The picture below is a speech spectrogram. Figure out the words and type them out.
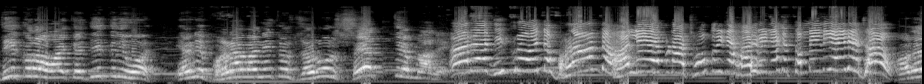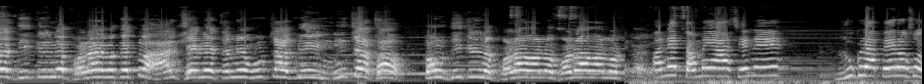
દીકરો હોય કે દીકરી હોય એને ભણાવવાની તો જરૂર છે જ તે મારે. અરે દીકરો હોય તો ભણાવવાનું તો હાલે પણ છોકરીને હારીને કે તમે જાઓ. અરે દીકરીને ભણાવ્યા વગર તો હાલ છે ને તમે ઊંચા બે નીચા થાવ. તો હું દીકરીને ભણાવવાનો ભણાવવાનો અને તમે આ છે ને લુગડા પહેરો છો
